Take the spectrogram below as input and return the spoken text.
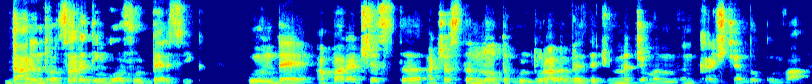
Dar într-o țară din Golful Persic, unde apare acest, această notă culturală, vezi, deci mergem în, în crescendo cumva.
